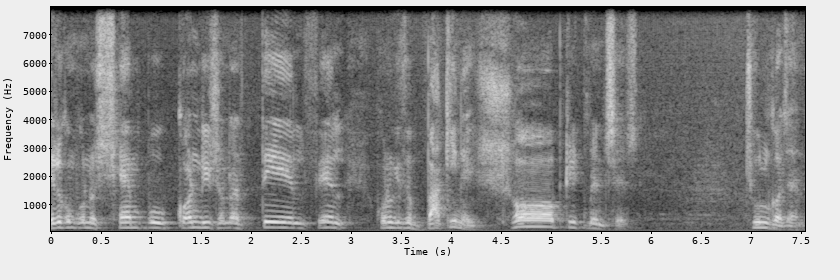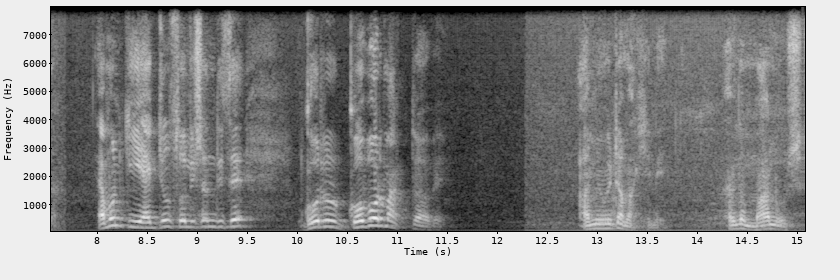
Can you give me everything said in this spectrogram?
এরকম কোনো শ্যাম্পু কন্ডিশনার তেল ফেল কোনো কিছু বাকি নেই সব ট্রিটমেন্ট শেষ। চুল গজায় না। এমনকি একজন সলিউশন দিছে গরুর গোবর মাখতে হবে। আমি ওইটা মাখিনি। আমি তো মানুষ।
